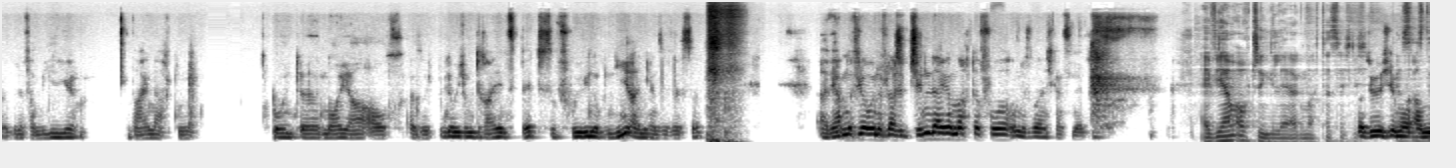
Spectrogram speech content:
äh, mit der Familie, Weihnachten und äh, Neujahr auch. Also ich bin, glaube ich, um drei ins Bett, so früh wie noch nie eigentlich an Silvester. äh, wir haben dafür auch eine Flasche Gin leer gemacht davor und das war nicht ganz nett. Ey, wir haben auch Gin leer gemacht, tatsächlich. Natürlich immer am,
